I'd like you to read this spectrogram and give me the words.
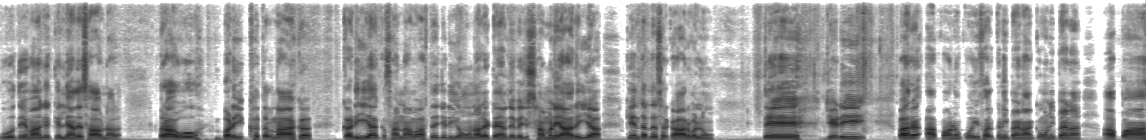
ਉਹ ਦੇਵਾਂਗੇ ਕਿੱਲਿਆਂ ਦੇ ਹਿਸਾਬ ਨਾਲ। ਭਰਾਵੋ ਬੜੀ ਖਤਰਨਾਕ ਘੜੀ ਆ ਕਿਸਾਨਾਂ ਵਾਸਤੇ ਜਿਹੜੀ ਆਉਣ ਵਾਲੇ ਟਾਈਮ ਦੇ ਵਿੱਚ ਸਾਹਮਣੇ ਆ ਰਹੀ ਆ ਕੇਂਦਰ ਤੇ ਸਰਕਾਰ ਵੱਲੋਂ। ਤੇ ਜਿਹੜੀ ਪਰ ਆਪਾਂ ਨੂੰ ਕੋਈ ਫ਼ਰਕ ਨਹੀਂ ਪੈਣਾ ਕਿਉਂ ਨਹੀਂ ਪੈਣਾ? ਆਪਾਂ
